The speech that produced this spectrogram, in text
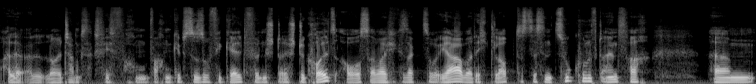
Alle, alle Leute haben gesagt, warum, warum gibst du so viel Geld für ein Stück Holz aus? Aber ich gesagt so, ja, aber ich glaube, dass das in Zukunft einfach ähm,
